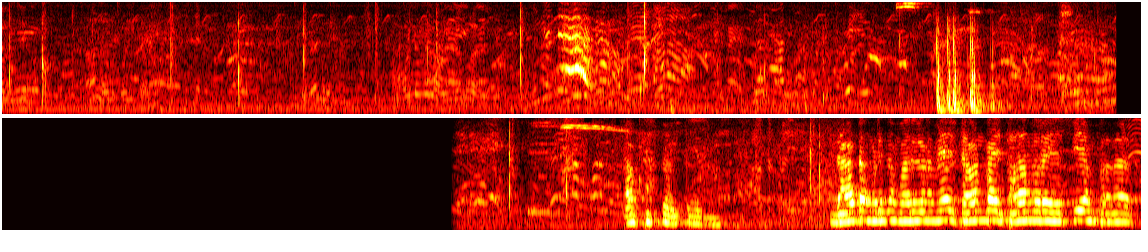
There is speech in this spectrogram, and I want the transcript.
இந்த ஆட்டம் முடிந்த மறுகணமே seven boy Sathambara SVM brothers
